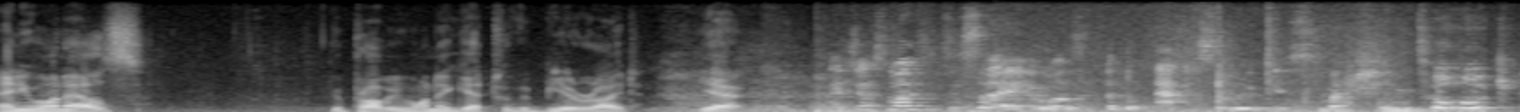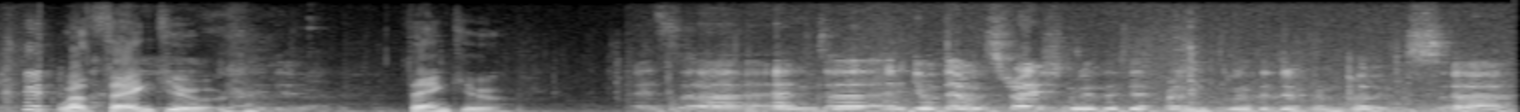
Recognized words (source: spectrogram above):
Anyone else? You probably want to get to the beer, right? Yeah. I just wanted to say it was an absolutely smashing talk. well, thank you. thank you. It's uh, and uh, and your demonstration with the different with the different books. Uh,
